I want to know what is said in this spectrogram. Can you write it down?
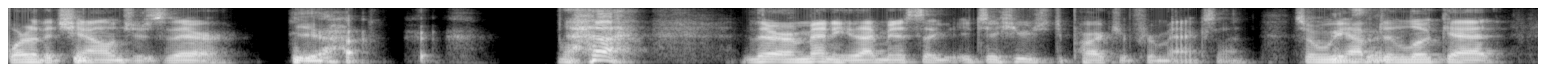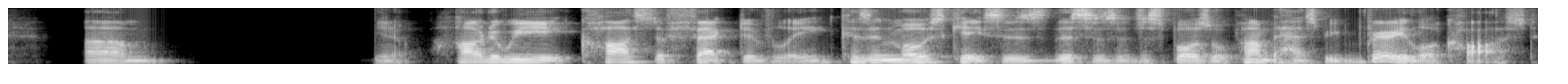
what are the challenges there? Yeah. there are many. I mean, it's a it's a huge departure from Maxon. So we exactly. have to look at, um, you know, how do we cost effectively? Because in most cases, this is a disposable pump. It has to be very low cost.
